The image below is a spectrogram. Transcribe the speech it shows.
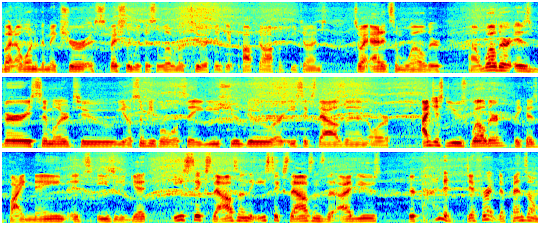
But I wanted to make sure, especially with this 1102, I think it popped off a few times. So I added some welder. Uh, welder is very similar to, you know, some people will say use Shoe Goo or E6000 or I just use welder because by name it's easy to get. E6000, the E6000s that I've used, they're kind of different. Depends on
